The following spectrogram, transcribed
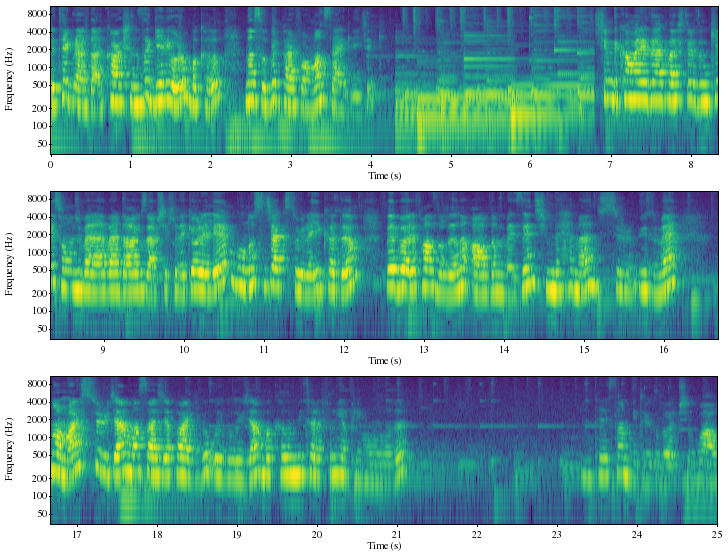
ve tekrardan karşınıza geliyorum bakalım nasıl bir performans sergileyecek. Şimdi kamerayı da yaklaştırdım ki sonucu beraber daha güzel bir şekilde görelim. Bunu sıcak suyla yıkadım ve böyle fazlalığını aldım bezin. Şimdi hemen sür- yüzüme normal süreceğim. Masaj yapar gibi uygulayacağım. Bakalım bir tarafını yapayım olmadı. Enteresan bir duygu böyle bir şey. Wow.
